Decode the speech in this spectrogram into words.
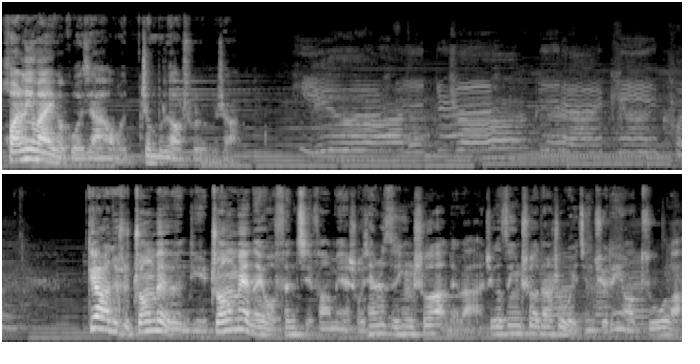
换另外一个国家，我真不知道出什么事儿。第二就是装备问题，装备呢又分几方面，首先是自行车，对吧？这个自行车当时我已经决定要租了。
